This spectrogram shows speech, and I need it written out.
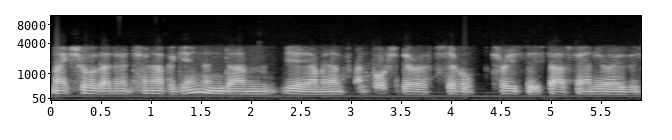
make sure they don't turn up again. And um, yeah, I mean, un- unfortunately, there were several three sea stars found earlier this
